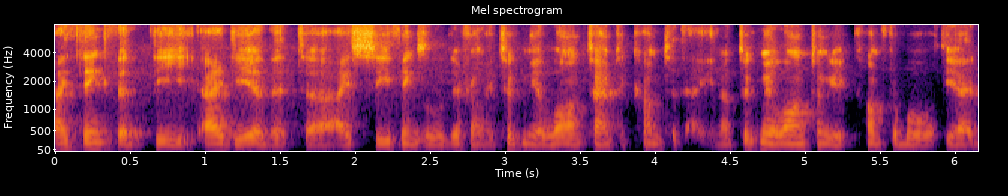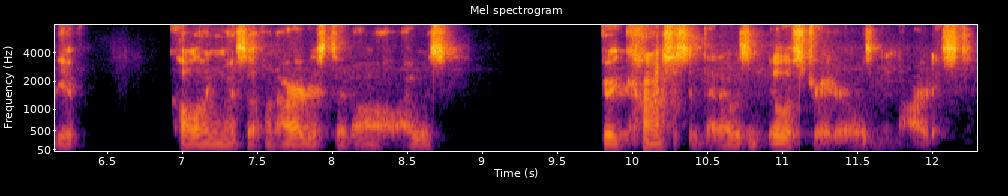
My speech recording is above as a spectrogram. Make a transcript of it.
I think that the idea that uh, I see things a little differently it took me a long time to come to that. You know, it took me a long time to get comfortable with the idea of calling myself an artist at all. I was very conscious of that. I was an illustrator. I wasn't an artist,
